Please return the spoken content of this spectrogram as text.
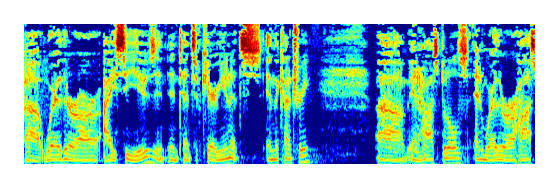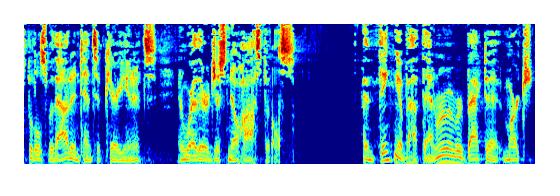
uh, where there are ICUs, intensive care units in the country, um, in hospitals, and where there are hospitals without intensive care units, and where there are just no hospitals. And thinking about that, and remember back to March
